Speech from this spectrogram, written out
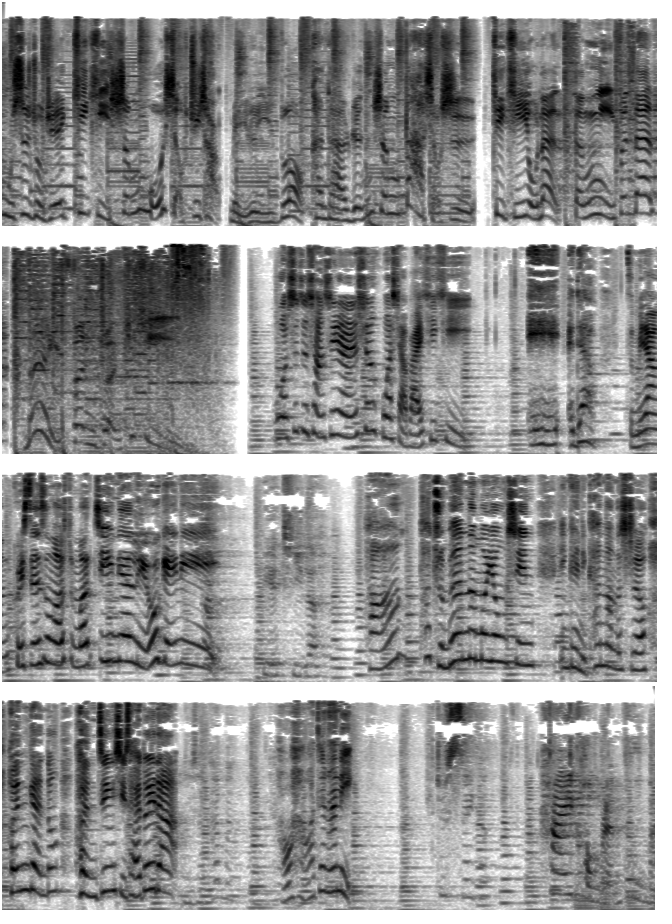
故事主角 Kiki 生活小剧场，每日一 vlog，看他人生大小事。Kiki 有难等你分担，卖翻转 Kiki。我是职场新人生活小白 Kiki。哎，Adele，怎么样？Kristen 送了什么纪念礼物给你？别提了，啊，他准备的那么用心，应该你看到的时候很感动、很惊喜才对的。你想看吗？好啊好啊，在哪里？就是这个太空人铺嘛。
